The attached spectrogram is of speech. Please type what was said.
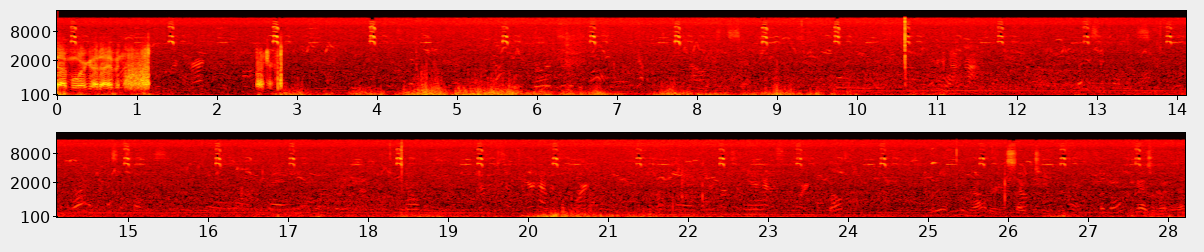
that, Moore. Roger. Are in site two. You guys are winning that.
